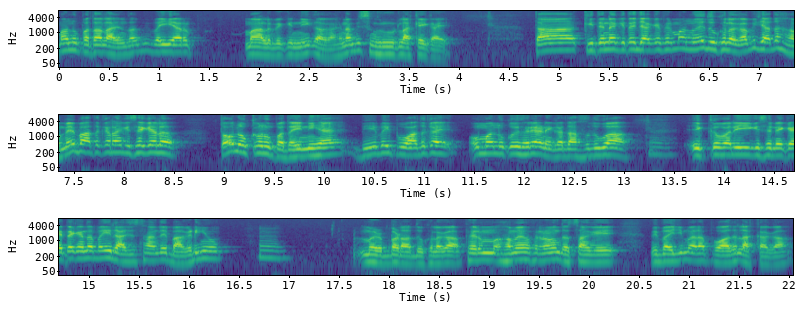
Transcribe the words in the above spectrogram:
ਮੈਨੂੰ ਪਤਾ ਲੱਗ ਜਾਂਦਾ ਵੀ ਬਈ ਯਾਰ ਮਾਲਵੇ ਕਿੰਨੀ ਕਾਗਾ ਹੈਨਾ? ਵੀ ਸੰਗਰੂਰ ਇਲਾਕੇ ਕਾਏ। ਤਾਂ ਕਿਤੇ ਨਾ ਕਿਤੇ ਜਾ ਕੇ ਫਿਰ ਮੈਨੂੰ ਇਹ ਦੁੱਖ ਲੱਗਾ ਵੀ ਜਦ ਹਮੇ ਬਾਤ ਕਰਾਂ ਕਿਸੇ ਗੱਲ ਤਾਂ ਉਹ ਲੋਕਾਂ ਨੂੰ ਪਤਾ ਹੀ ਨਹੀਂ ਹੈ ਵੀ ਇਹ ਬਈ ਪੁਆਧ ਕਾਏ ਉਹ ਮੈਨੂੰ ਕੋਈ ਹਰਿਆਣੇ ਦਾ ਦੱਸ ਦੂਗਾ। ਇੱਕ ਵਾਰੀ ਕਿਸੇ ਨੇ ਕਹਿਤਾ ਕਹਿੰਦਾ ਬਈ ਰਾਜਸਥਾਨ ਦੇ ਬਾਗੜੀਓ। ਹੂੰ। ਬੜਾ ਦੁੱਖ ਲਗਾ। ਫਿਰ ਹਮੇ ਫਿਰ ਉਹਨਾਂ ਨੂੰ ਦੱਸਾਂਗੇ ਵੀ ਬਾਈ ਜੀ ਮਾਰਾ ਪੁਆਧ ਇਲਾਕਾ ਗਾ।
